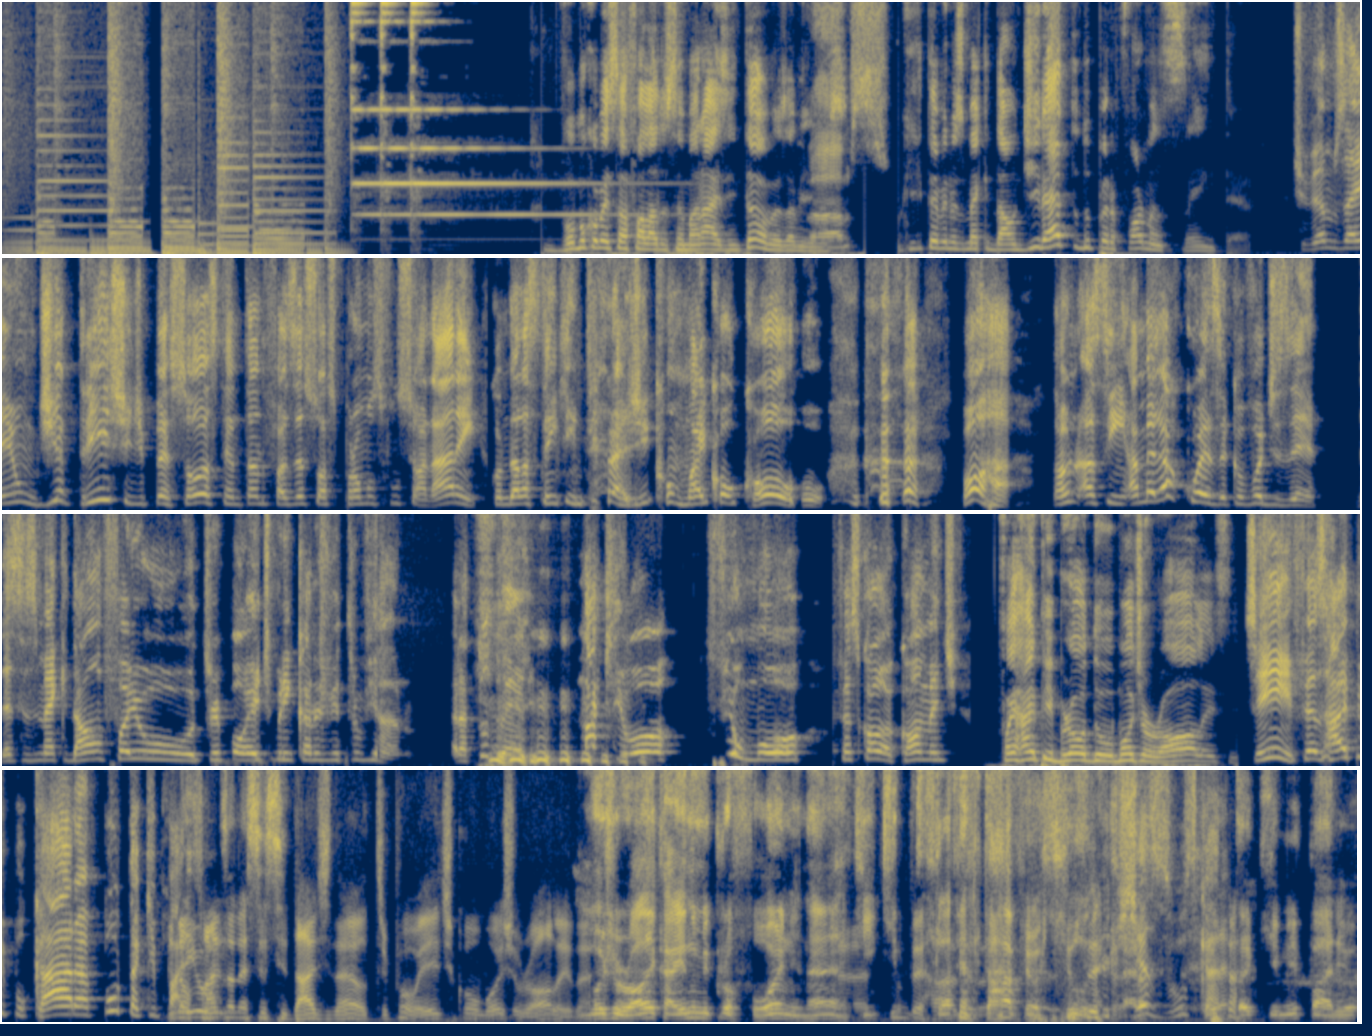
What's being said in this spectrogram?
Vamos começar a falar dos semanais então, meus amigos? vamos. O que, que teve no SmackDown direto do Performance Center? Tivemos aí um dia triste de pessoas tentando fazer suas promos funcionarem quando elas têm que interagir com o Michael Cole. Porra! a- Assim, a melhor coisa que eu vou dizer desse SmackDown foi o Triple H brincando de Vitruviano. Era tudo ele. Maquiou, filmou, fez color comment. Foi Hype Bro do Mojo Rawley. Sim, fez hype pro cara. Puta que que não pariu. faz a necessidade, né? O Triple H com o Mojo Rawley, né? Mojo Rawley cair no microfone, né? que que, que errado, lamentável aquilo, né, cara? Jesus, cara. Puta que me pariu.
